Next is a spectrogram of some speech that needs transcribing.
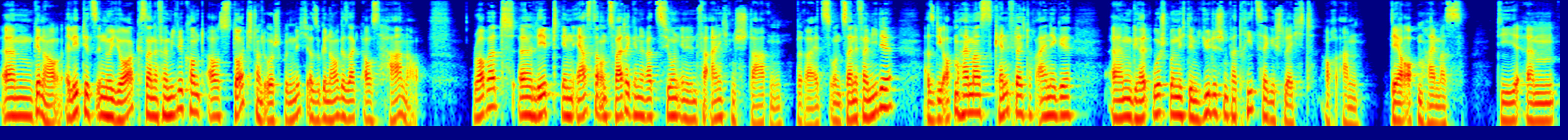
Ähm, genau, er lebt jetzt in New York. Seine Familie kommt aus Deutschland ursprünglich, also genau gesagt aus Hanau. Robert äh, lebt in erster und zweiter Generation in den Vereinigten Staaten bereits. Und seine Familie, also die Oppenheimers, kennen vielleicht auch einige, ähm, gehört ursprünglich dem jüdischen Patriziergeschlecht auch an, der Oppenheimers, die ähm,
